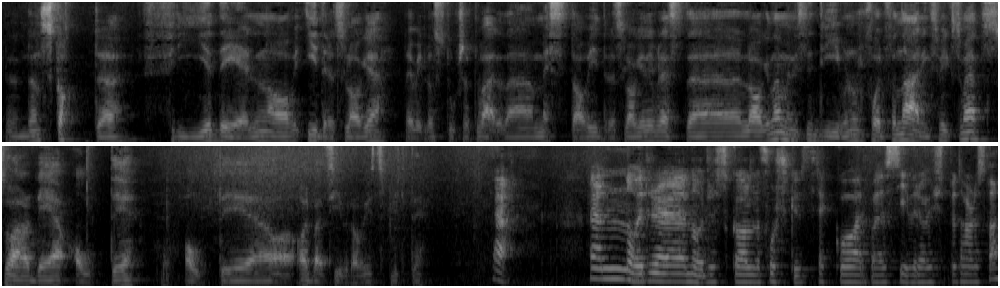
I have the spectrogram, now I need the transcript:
den skattefrie delen av idrettslaget. Det vil jo stort sett være det meste av idrettslaget i de fleste lagene. Men hvis de driver noen form for næringsvirksomhet, så er det alltid, alltid arbeidsgiveravgiftspliktig. ja. Eh, Når, eh, når skal forskuddstrekk og arbeidsgiveravgift betales, da?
